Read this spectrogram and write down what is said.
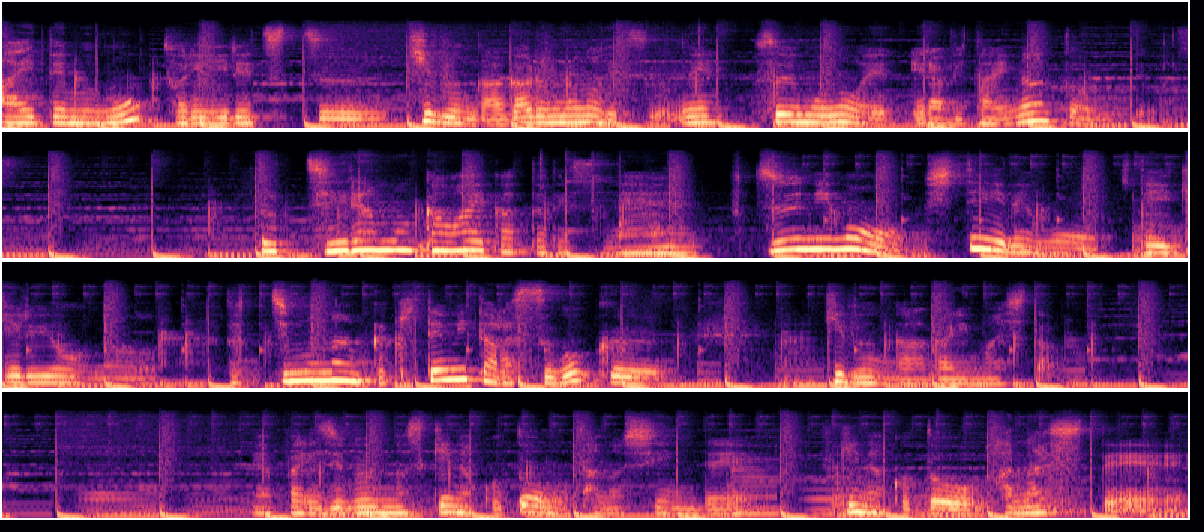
アイテムも取り入れつつ気分が上がるものですよね。そういうものを選びたいなと思ってます。どちらも可愛かったですね。普通にもうシティでも着ていけるようなどっちもなんか着てみたらすごく気分が上がりましたやっぱり自分の好きなことを楽しんで好きなことを話して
